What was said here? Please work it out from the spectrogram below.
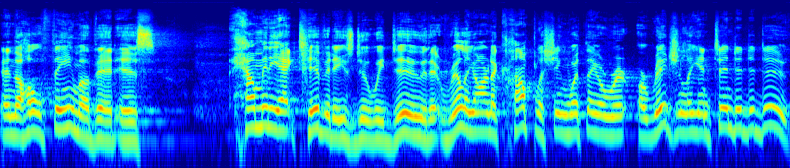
And the whole theme of it is how many activities do we do that really aren't accomplishing what they were originally intended to do?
